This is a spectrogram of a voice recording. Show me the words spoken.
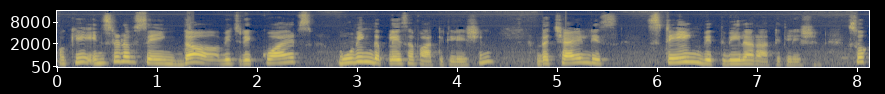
Okay, instead of saying the, which requires moving the place of articulation, the child is staying with velar articulation. So,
